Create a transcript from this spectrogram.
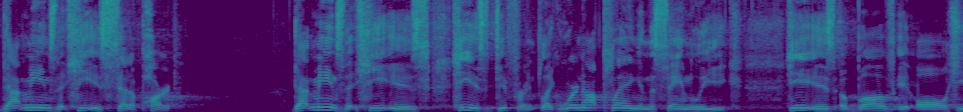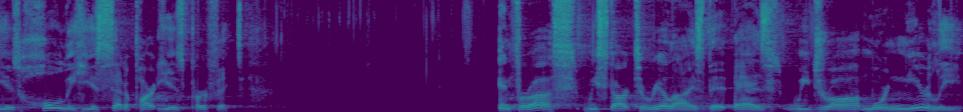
That means that He is set apart. That means that he is, he is different. Like we're not playing in the same league. He is above it all. He is holy. He is set apart. He is perfect. And for us, we start to realize that as we draw more nearly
